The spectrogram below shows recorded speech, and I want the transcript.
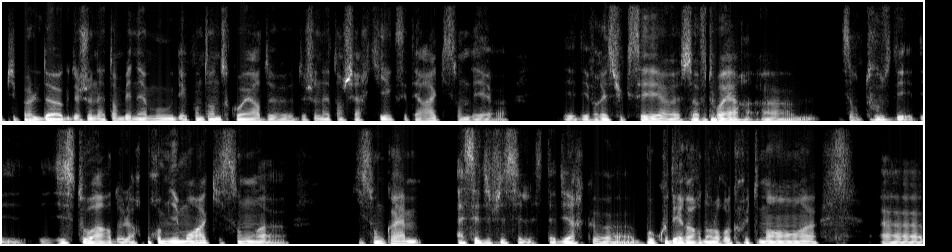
People Dog de Jonathan Benamou, des Content Square de, Jonathan Cherki, etc., qui sont des, euh, des, vrais succès software. ils ont tous des, histoires de leurs premiers mois qui sont qui sont quand même assez difficiles. C'est-à-dire que beaucoup d'erreurs dans le recrutement, un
